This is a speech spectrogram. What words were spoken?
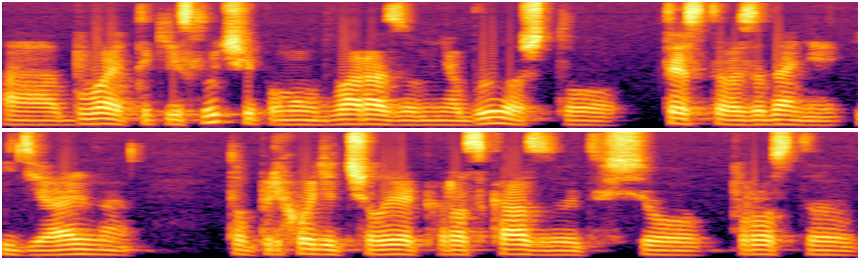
а, бывают такие случаи, по-моему, два раза у меня было, что тестовое задание идеально, то приходит человек, рассказывает все, просто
